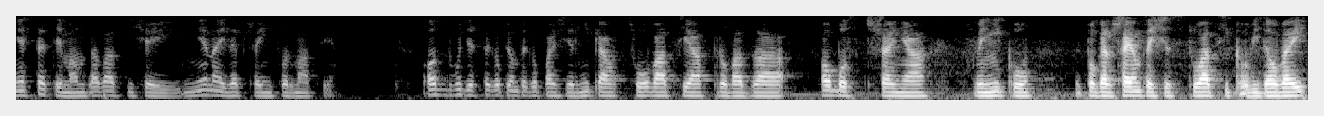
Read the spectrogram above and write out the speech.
Niestety mam dla Was dzisiaj nie najlepsze informacje. Od 25 października Słowacja wprowadza obostrzenia w wyniku pogarszającej się sytuacji covidowej.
